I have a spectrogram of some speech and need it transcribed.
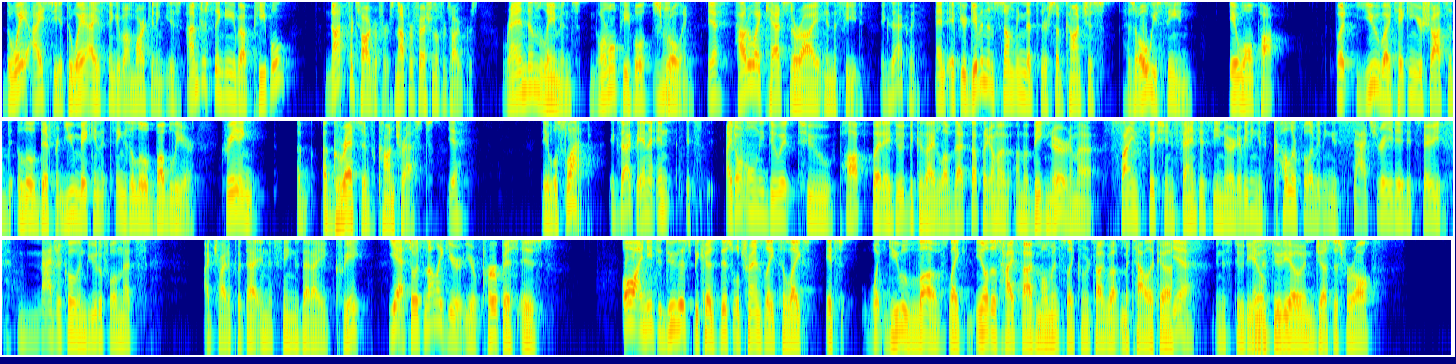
the way I see it, the way I think about marketing is I'm just thinking about people, not photographers, not professional photographers, random layman's, normal people mm-hmm. scrolling. yeah, How do I catch their eye in the feed? exactly. And if you're giving them something that their subconscious has always seen, it won't pop. But you, by taking your shots a, a little different, you making it, things a little bubblier, creating ag- aggressive contrasts, Yeah. they will slap. Exactly. And and it's I don't only do it to pop, but I do it because I love that stuff. Like I'm a I'm a big nerd. I'm a science fiction fantasy nerd. Everything is colorful, everything is saturated. It's very magical and beautiful and that's I try to put that in the things that I create. Yeah, so it's not like your your purpose is, oh, I need to do this because this will translate to likes. It's what you love, like you know those high five moments, like when we're talking about Metallica Yeah, in the studio. in the studio and Justice for All.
